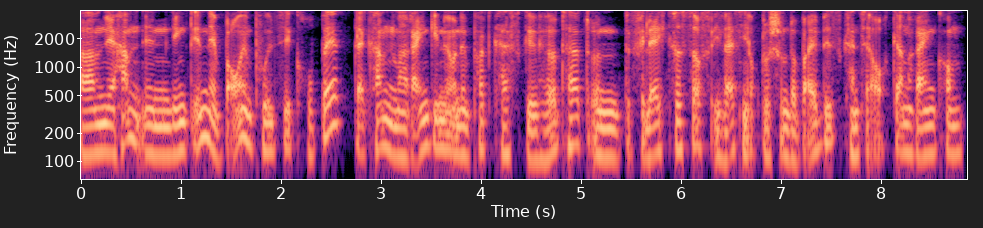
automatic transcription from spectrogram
Ähm, wir haben in LinkedIn eine Bauimpulse-Gruppe, da kann man mal reingehen, wenn man den Podcast gehört hat und vielleicht, Christoph, ich weiß nicht, ob du schon dabei bist, kannst ja auch gerne reinkommen.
